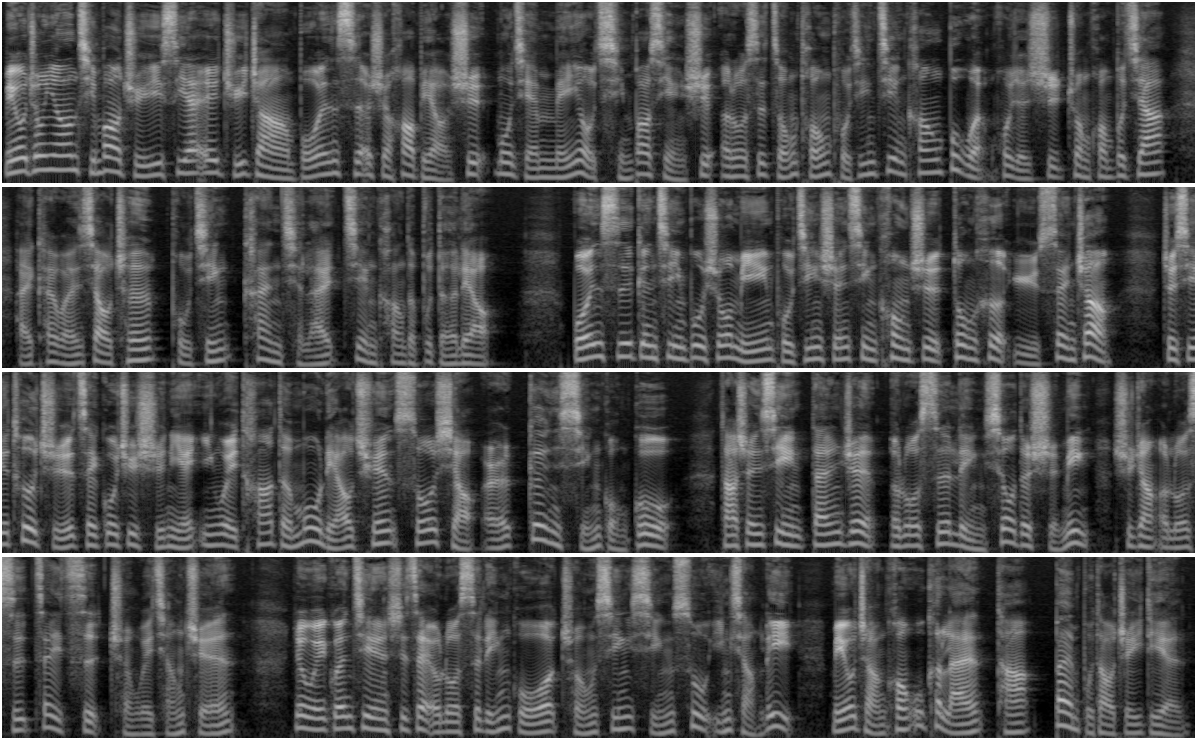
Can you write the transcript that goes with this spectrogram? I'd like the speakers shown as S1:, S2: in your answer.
S1: 美国中央情报局 （CIA） 局长伯恩斯二十号表示，目前没有情报显示俄罗斯总统普京健康不稳或者是状况不佳，还开玩笑称普京看起来健康的不得了。伯恩斯更进一步说明，普京生性控制、恫吓与算账这些特质，在过去十年因为他的幕僚圈缩小而更形巩固。他深信担任俄罗斯领袖的使命是让俄罗斯再次成为强权，认为关键是在俄罗斯邻国重新形塑影响力。没有掌控乌克兰，他办不到这一点。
